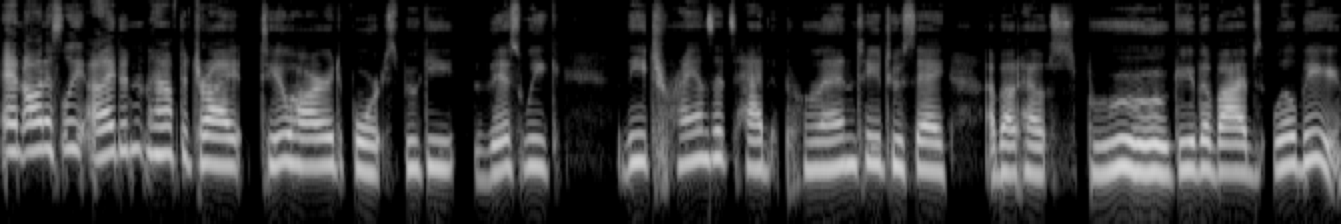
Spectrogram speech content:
And honestly, I didn't have to try too hard for spooky this week the transits had plenty to say about how spooky the vibes will be.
